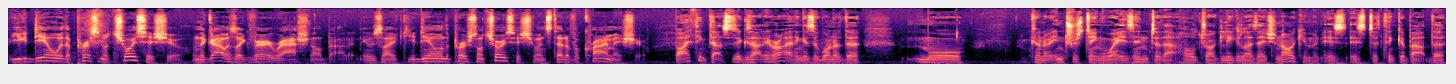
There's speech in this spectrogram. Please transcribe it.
you deal with a personal choice issue. And the guy was like very rational about it. He was like, you're dealing with a personal choice issue instead of a crime issue. But I think that's exactly right. I think it's one of the more kind of interesting ways into that whole drug legalization argument is is to think about the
